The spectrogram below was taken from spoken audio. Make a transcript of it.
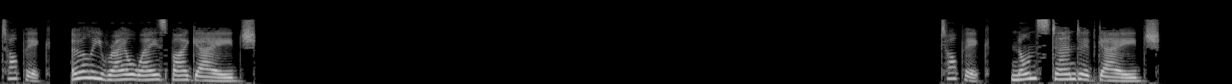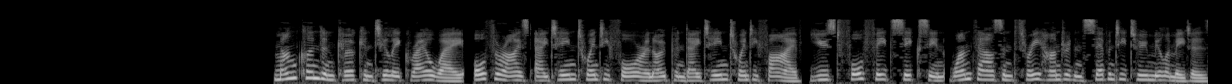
Topic: Early railways by gauge. Topic: Non-standard gauge. Monkland and Kirkintilloch Railway, authorised 1824 and opened 1825, used 4 feet 6 in 1,372 mm.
